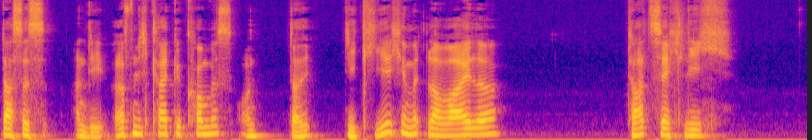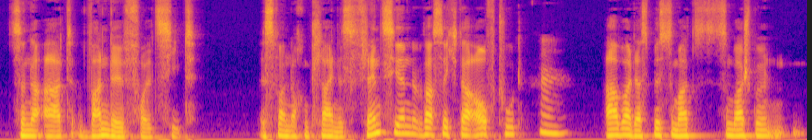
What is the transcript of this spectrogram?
dass es an die Öffentlichkeit gekommen ist und da die Kirche mittlerweile tatsächlich so eine Art Wandel vollzieht. Es war noch ein kleines Pflänzchen, was sich da auftut, hm. aber das Bistum hat zum Beispiel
